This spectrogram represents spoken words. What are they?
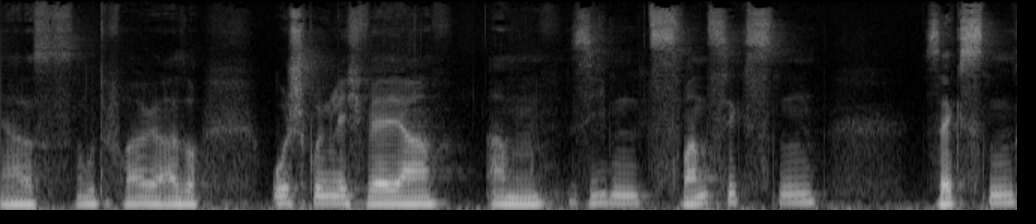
Ja, das ist eine gute Frage. Also ursprünglich wäre ja am 27.06.,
